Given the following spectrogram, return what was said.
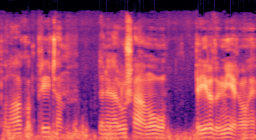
Polako pričam da ne narušavam ovu prirodu i mir ovaj.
